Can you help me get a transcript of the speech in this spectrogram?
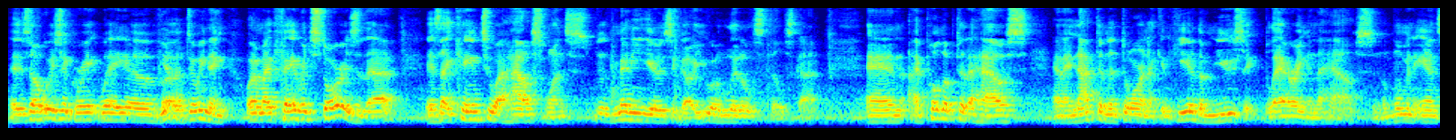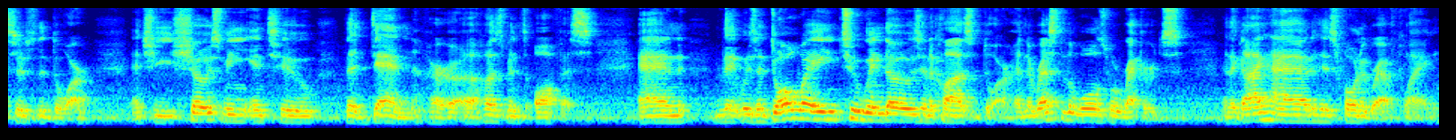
is always a great way of Yeah. uh, doing things. One of my favorite stories of that is I came to a house once many years ago. You were little still, Scott, and I pulled up to the house and I knocked on the door and I could hear the music blaring in the house. And the woman answers the door and she shows me into the den, her uh, husband's office, and there was a doorway, two windows, and a closet door, and the rest of the walls were records. And the guy had his phonograph playing,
